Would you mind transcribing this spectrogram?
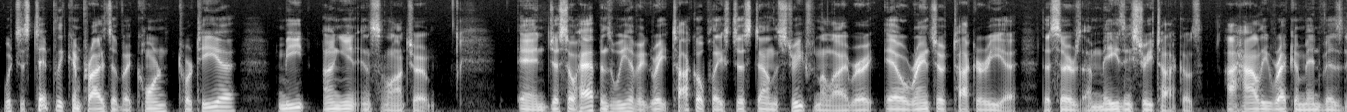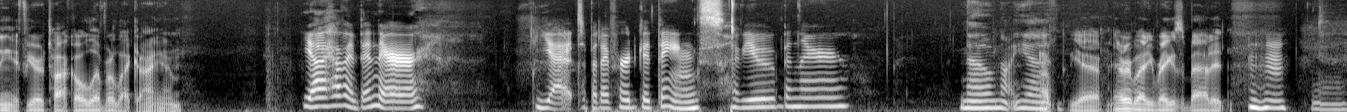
which is typically comprised of a corn tortilla, meat, onion, and cilantro. And just so happens we have a great taco place just down the street from the library, El Rancho Taqueria, that serves amazing street tacos. I highly recommend visiting if you're a taco lover like I am. Yeah, I haven't been there yet, but I've heard good things. Have you been there? No, not yet. I've- yeah, everybody raves about it. Mm-hmm. yeah.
